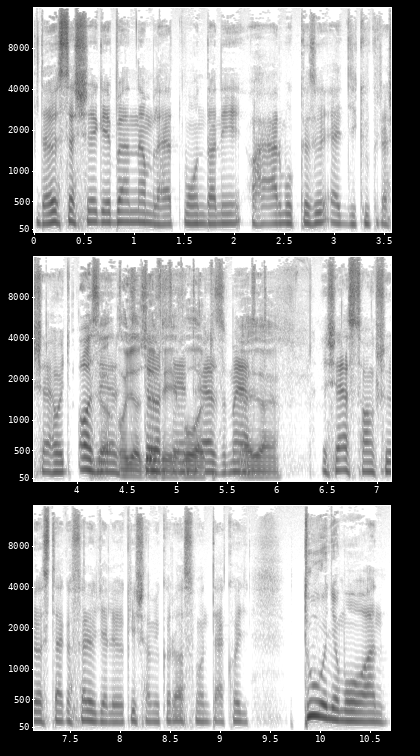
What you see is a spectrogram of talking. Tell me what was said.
de összességében nem lehet mondani a hármuk közül egyikükre se, hogy azért ja, hogy az történt volt. ez, mert... Ja, ja. És ezt hangsúlyozták a felügyelők is, amikor azt mondták, hogy túlnyomóan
